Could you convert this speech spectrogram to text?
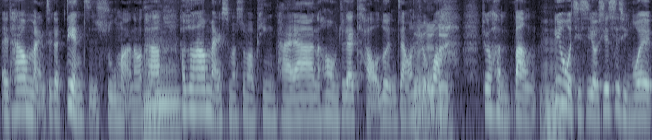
哎，他。要买这个电子书嘛，然后他、嗯、他说他要买什么什么品牌啊，然后我们就在讨论这样，我就觉得哇，就很棒、嗯。因为我其实有些事情我也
